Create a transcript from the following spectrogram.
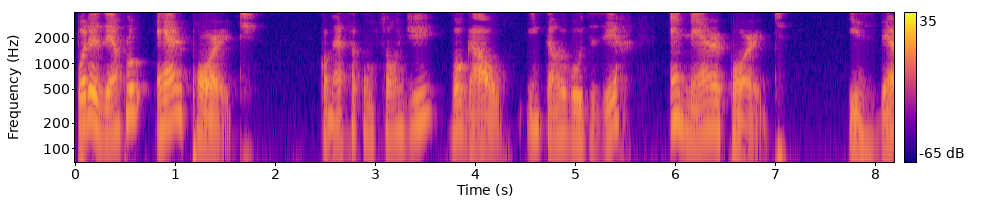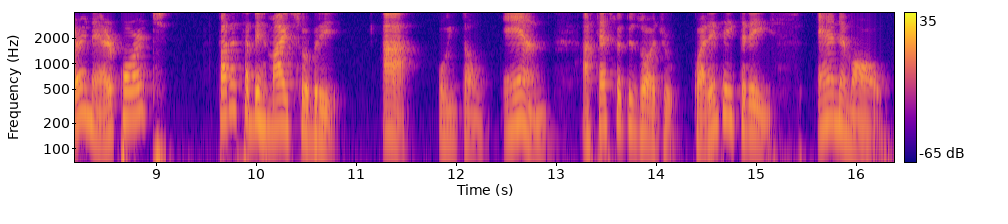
Por exemplo, airport. Começa com som de vogal, então eu vou dizer an airport. Is there an airport? Para saber mais sobre a ou então an, Acesse o episódio 43 Animal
